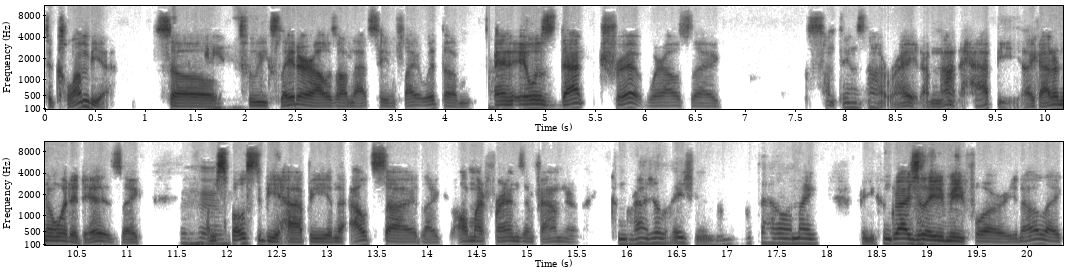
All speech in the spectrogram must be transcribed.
to Colombia. So two weeks later, I was on that same flight with them. And it was that trip where I was like, something's not right. I'm not happy. Like I don't know what it is. Like mm-hmm. I'm supposed to be happy and the outside, like all my friends and family are like, congratulations. What the hell am I are you congratulating me for? You know, like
